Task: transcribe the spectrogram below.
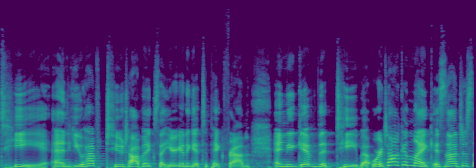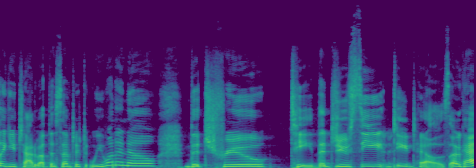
tea. And you have two topics that you're going to get to pick from, and you give the tea. But we're talking like, it's not just like you chat about the subject. We want to know the true tea, the juicy details. Okay.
